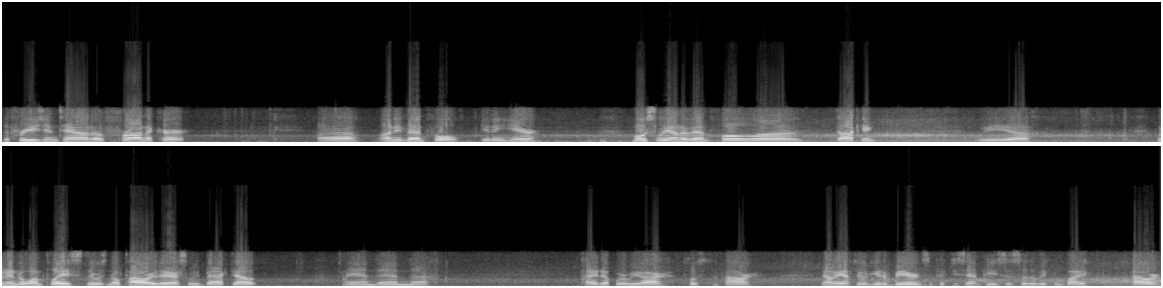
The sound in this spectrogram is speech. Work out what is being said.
the Frisian town of Franeker. Uh, uneventful getting here, mostly uneventful uh, docking. We uh, went into one place, there was no power there, so we backed out and then uh, tied up where we are, close to the power. Now we have to go get a beer and some 50 cent pieces so that we can buy power.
